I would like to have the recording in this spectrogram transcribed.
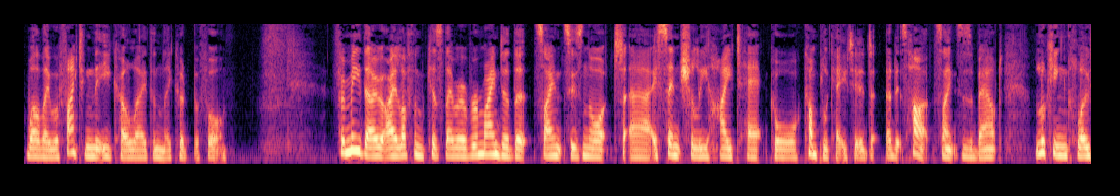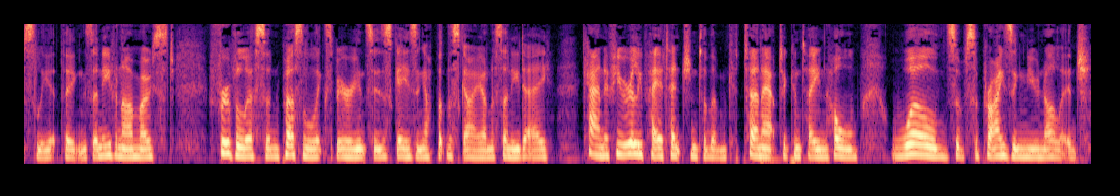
while they were fighting the E. coli than they could before. For me, though, I love them because they're a reminder that science is not uh, essentially high tech or complicated. At its heart, science is about looking closely at things, and even our most frivolous and personal experiences, gazing up at the sky on a sunny day, can, if you really pay attention to them, turn out to contain whole worlds of surprising new knowledge.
